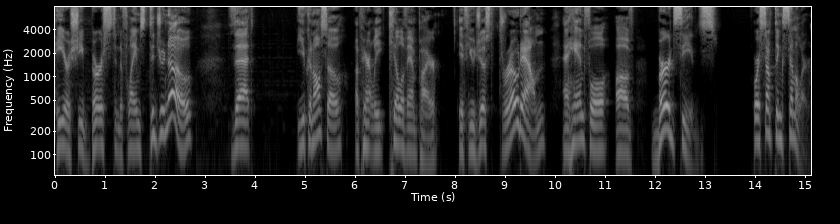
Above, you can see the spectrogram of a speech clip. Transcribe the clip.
he or she bursts into flames. Did you know that you can also apparently kill a vampire if you just throw down a handful of bird seeds or something similar?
